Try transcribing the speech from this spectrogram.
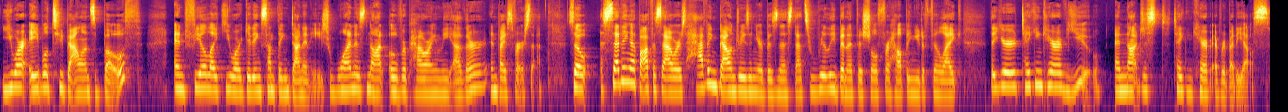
You are able to balance both and feel like you are getting something done in each. One is not overpowering the other, and vice versa. So, setting up office hours, having boundaries in your business, that's really beneficial for helping you to feel like that you're taking care of you and not just taking care of everybody else.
